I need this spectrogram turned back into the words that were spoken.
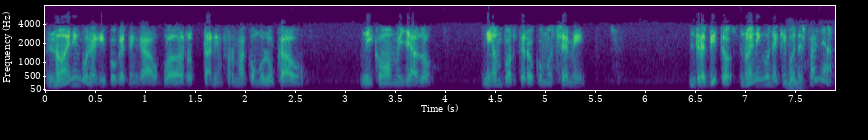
no hay ningún equipo que tenga un jugador tan en forma como Lucao, ni como Mellado, ni a un portero como Chemi. Repito, no hay ningún equipo en España.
